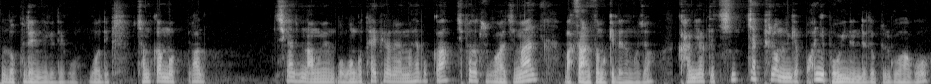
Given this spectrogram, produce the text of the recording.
넣고 다니게 되고 뭐 어디 잠깐 뭐 시간 좀 남으면 뭐 원고 타이핑이라도 한번 해볼까 싶어서 들고 가지만 막상 안 써먹게 되는 거죠. 강의할 때 진짜 필요 없는 게 뻔히 보이는데도 불구하고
